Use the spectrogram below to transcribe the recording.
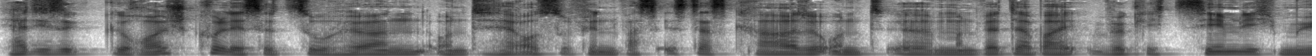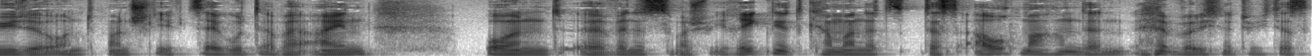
ja, diese Geräuschkulisse zu hören und herauszufinden, was ist das gerade und äh, man wird dabei wirklich ziemlich müde und man schläft sehr gut dabei ein und äh, wenn es zum Beispiel regnet, kann man das, das auch machen. Dann würde ich natürlich das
